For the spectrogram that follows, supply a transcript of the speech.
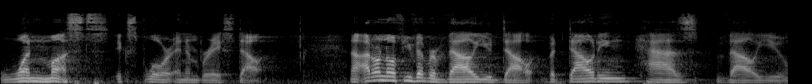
one must explore and embrace doubt. Now, I don't know if you've ever valued doubt, but doubting has value.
